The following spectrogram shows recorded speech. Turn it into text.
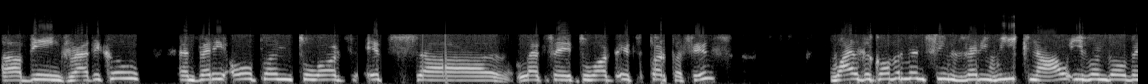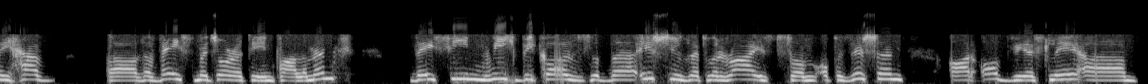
uh, being radical and very open towards its, uh, let's say, towards its purposes while the government seems very weak now, even though they have uh, the vast majority in parliament, they seem weak because the issues that were raised from opposition are obviously um,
